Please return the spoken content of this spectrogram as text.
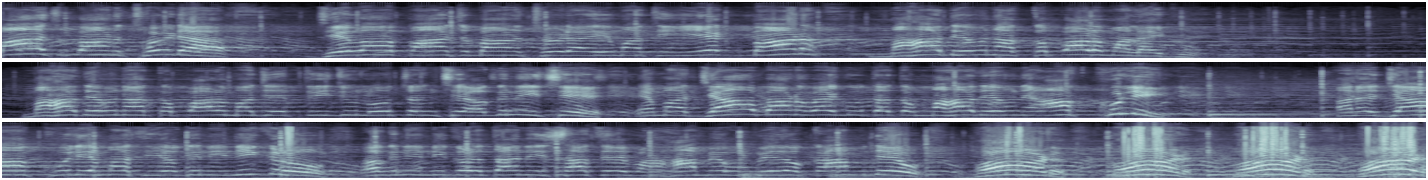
પાંચ બાણ છોડ્યા. જેવા પાંચ બાણ છોડ્યા એમાંથી એક બાણ મહાદેવના કપાળમાં લાગ્યું. મહાદેવના કપાળમાં જે ત્રીજું લોચન છે, અગ્નિ છે, એમાં જ્યાં બાણ વાગ્યું ત્યાં તો મહાદેવની આંખ ખુલી. અને જ્યાં આંખ ખુલી અગ્નિ નીકળો, અગ્નિ નીકળતાની સાથે સામે ઉભેલો કામદેવ ભડ ભડ ભડ ભડ,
